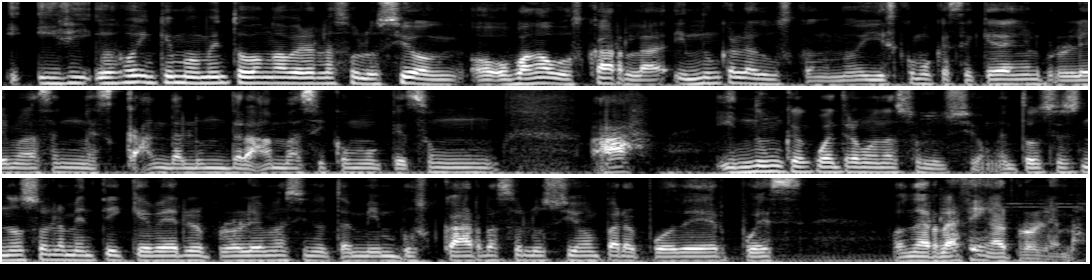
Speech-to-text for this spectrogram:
Y, y en qué momento van a ver la solución o van a buscarla y nunca la buscan, ¿no? Y es como que se quedan en el problema, hacen un escándalo, un drama, así como que son. Ah, y nunca encuentran una solución. Entonces, no solamente hay que ver el problema, sino también buscar la solución para poder, pues, ponerle fin al problema.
